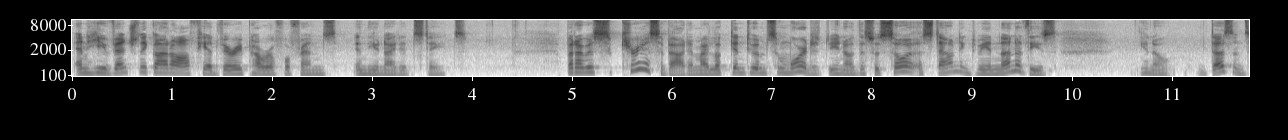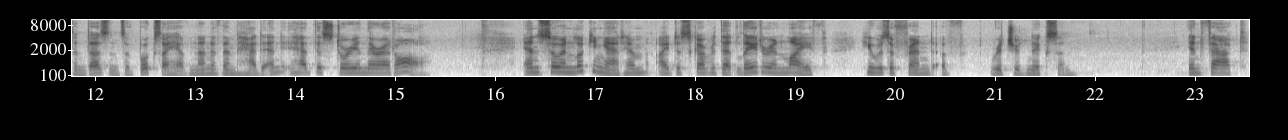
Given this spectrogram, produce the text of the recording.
and he eventually got off. He had very powerful friends in the United States. But I was curious about him. I looked into him some more. To, you know, this was so astounding to me, and none of these, you know, dozens and dozens of books I have, none of them had any, had this story in there at all. And so, in looking at him, I discovered that later in life, he was a friend of Richard Nixon. In fact,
